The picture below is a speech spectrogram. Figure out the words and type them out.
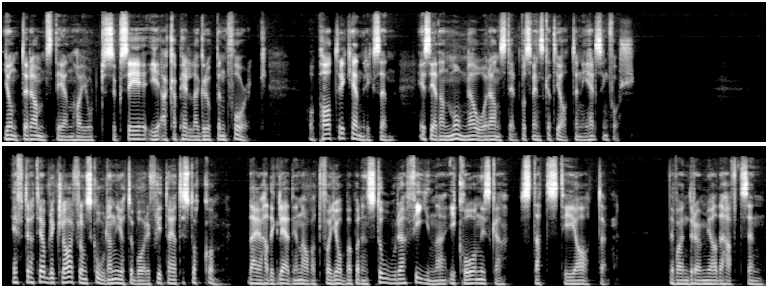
Jonte Ramsten har gjort succé i a cappella-gruppen Fork och Patrik Henriksen är sedan många år anställd på Svenska Teatern i Helsingfors. Efter att jag blev klar från skolan i Göteborg flyttade jag till Stockholm där jag hade glädjen av att få jobba på den stora, fina, ikoniska Stadsteatern. Det var en dröm jag hade haft sedan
